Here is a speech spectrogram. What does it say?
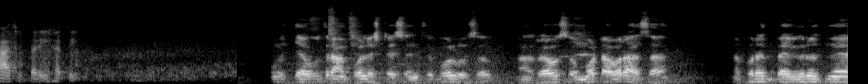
હાથ ધરી હતી. હું ત્યાં ઉત્તરાયણ પોલીસ સ્ટેશનથી બોલું છું. રહું છું મોટા વરાસા ભરતભાઈ વિરુદ્ધ મેં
